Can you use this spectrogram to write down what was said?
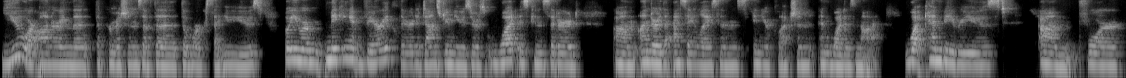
you are honoring the, the permissions of the, the works that you used, but you are making it very clear to downstream users what is considered um, under the SA license in your collection and what is not, what can be reused um, for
